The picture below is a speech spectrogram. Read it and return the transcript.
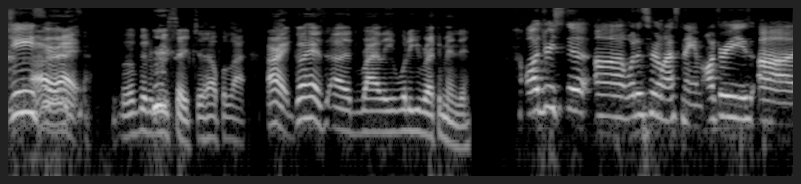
Jesus. All right. A little bit of research will help a lot. All right, go ahead, uh, Riley. What are you recommending? Audrey still. Uh, what is her last name? Audrey's. Uh,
